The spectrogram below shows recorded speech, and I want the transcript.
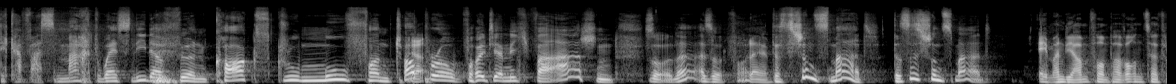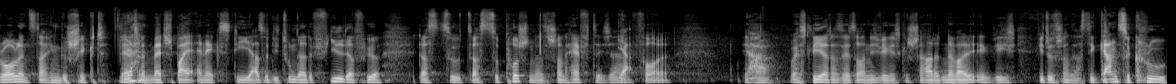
Dicker, was macht Wesley da für einen Corkscrew-Move von Top Ja. Rope? Wollt ihr mich verarschen? So, ne? Also, Voll, das ist schon smart. Das ist schon smart. Ey, Mann, die haben vor ein paar Wochen Seth Rollins dahin geschickt. Der Ja. hat ein Match bei NXT. Also die tun gerade viel dafür, das zu, das zu pushen. Das ist schon heftig. Ja, Ja. voll. Ja, Wesley hat das jetzt auch nicht wirklich geschadet, ne? weil irgendwie, wie du schon sagst, die ganze Crew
